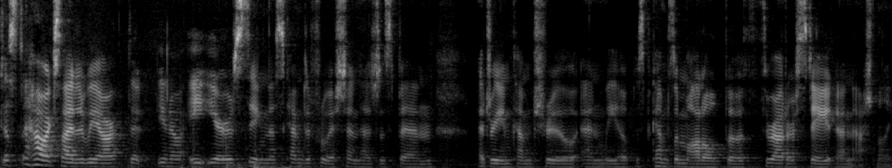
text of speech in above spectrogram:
just how excited we are that you know eight years seeing this come to fruition has just been a dream come true and we hope this becomes a model both throughout our state and nationally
